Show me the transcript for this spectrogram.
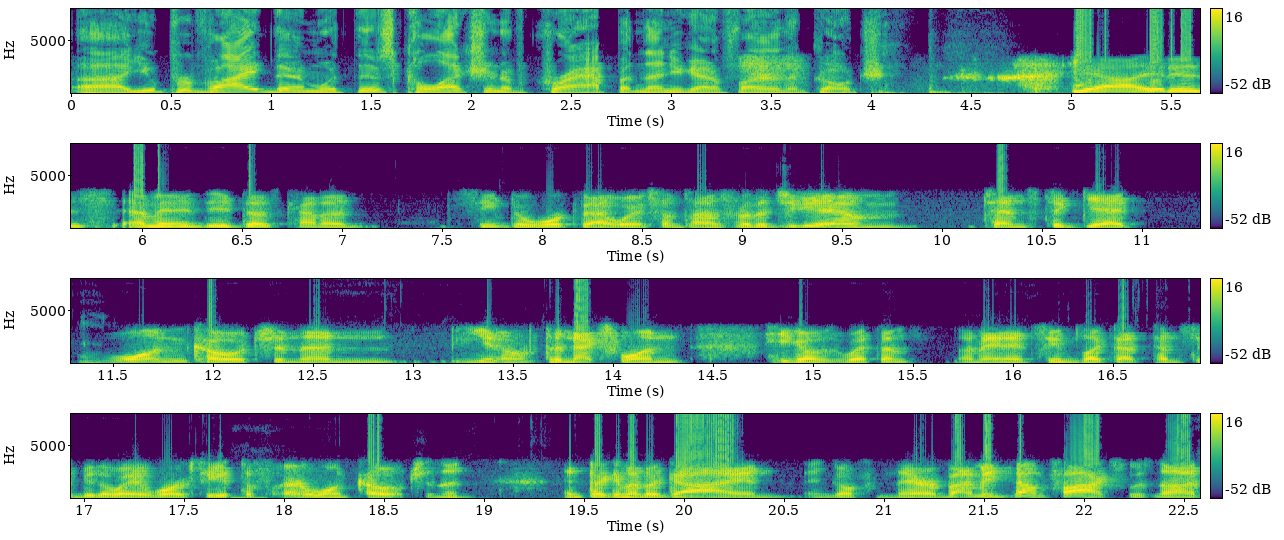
Uh, you provide them with this collection of crap, and then you got to fire the coach. Yeah, it is. I mean, it, it does kind of seem to work that way sometimes, where the GM tends to get one coach, and then you know the next one he goes with him. I mean, it seems like that tends to be the way it works. He gets to fire one coach, and then and pick another guy and, and go from there. But I mean, John Fox was not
